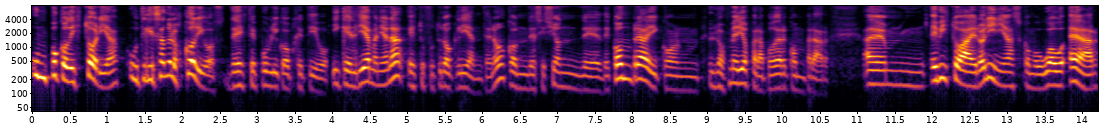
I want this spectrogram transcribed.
un poco de historia utilizando los códigos de este público objetivo y que el día de mañana es tu futuro cliente, ¿no? Con decisión de, compra y con los medios para poder comprar. Em, he visto a aerolíneas como Wow Air,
